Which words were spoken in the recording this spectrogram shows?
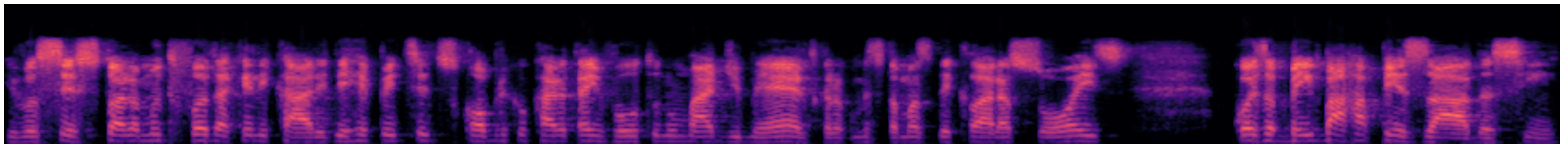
e você se torna muito fã daquele cara, e de repente você descobre que o cara tá envolto num mar de merda, o cara começa a dar umas declarações, coisa bem barra pesada, assim.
